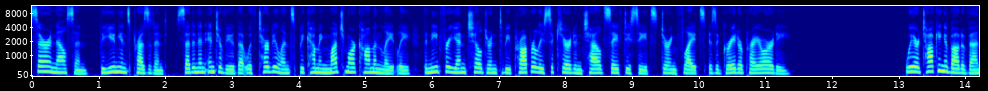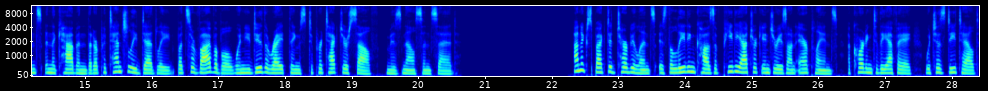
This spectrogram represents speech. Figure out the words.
Sarah Nelson, the union's president, said in an interview that with turbulence becoming much more common lately, the need for young children to be properly secured in child safety seats during flights is a greater priority. We are talking about events in the cabin that are potentially deadly but survivable when you do the right things to protect yourself, Ms. Nelson said. Unexpected turbulence is the leading cause of pediatric injuries on airplanes, according to the FAA, which has detailed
